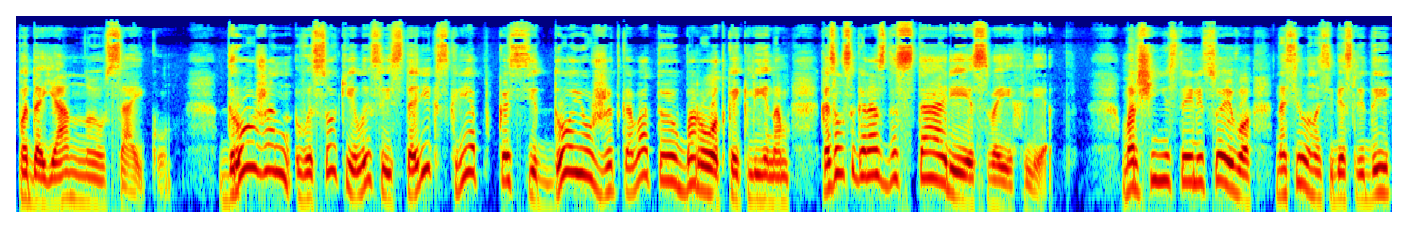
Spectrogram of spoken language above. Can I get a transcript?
подаянную сайку. Дрожен высокий лысый старик с крепко седою жидковатую бородкой клином, казался гораздо старее своих лет. Морщинистое лицо его носило на себе следы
